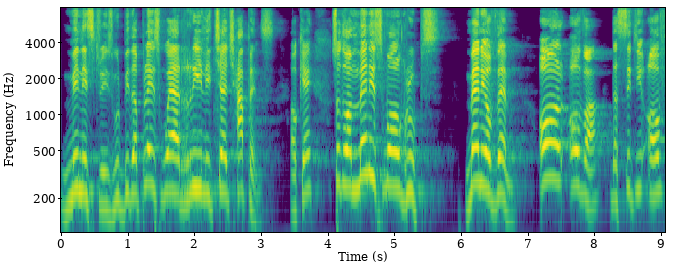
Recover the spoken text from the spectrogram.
ministries would be the place where really church happens. Okay? So there were many small groups, many of them, all over the city of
